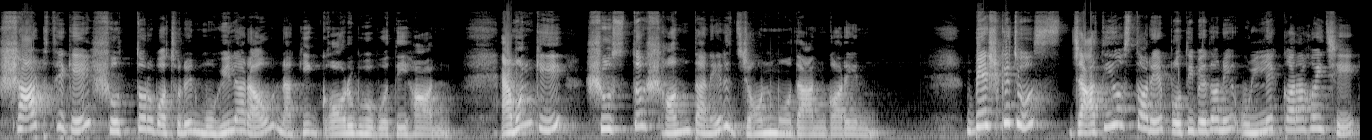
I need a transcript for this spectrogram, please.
ষাট থেকে সত্তর বছরের মহিলারাও নাকি গর্ভবতী হন। এমনকি সুস্থ সন্তানের জন্মদান করেন। বেশ কিছু জাতীয় স্তরে প্রতিবেদনে উল্লেখ করা হয়েছে,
